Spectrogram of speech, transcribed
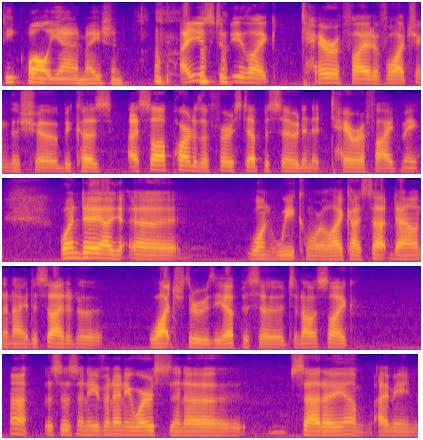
de-quality animation. I used to be like terrified of watching the show because I saw part of the first episode and it terrified me. One day, I, uh, one week more like, I sat down and I decided to watch through the episodes and I was like, huh, this isn't even any worse than uh, Satam. I mean,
